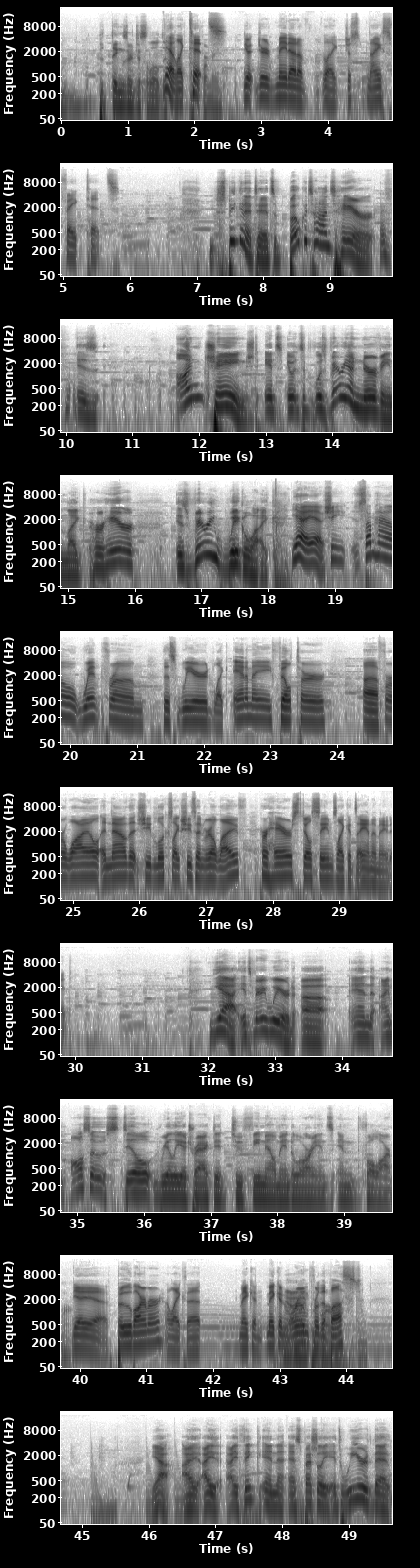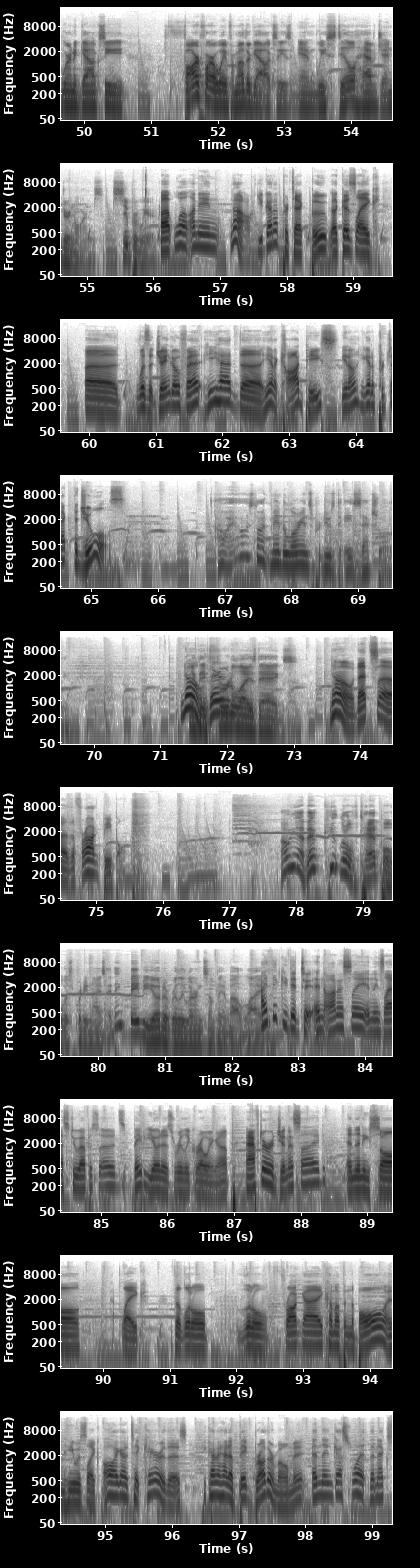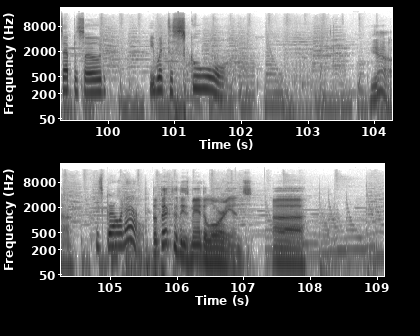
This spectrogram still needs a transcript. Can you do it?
things are just a little different. yeah, like for me. tits. You're, you're made out of like just nice fake tits. Speaking of tits, Bo-Katan's hair is unchanged. It's it was, was very unnerving. Like her hair is very wig-like. Yeah, yeah. She somehow went from this weird like anime filter uh, for a while, and now that she looks like she's in real life, her hair still seems like it's animated. Yeah, it's very weird. Uh, and I'm also still really attracted to female Mandalorians in full armor. Yeah, yeah, yeah. Boob armor. I like that. Making making Yeah, room like for the armor. bust. Yeah, I, I I think in especially it's weird that we're in a galaxy far far away from other galaxies and we still have gender norms. It's super weird. Uh, well, I mean, no, you gotta protect boob because like, uh, was it Jango Fett? He had uh, he had a cod piece. You know, you gotta protect the jewels. Oh, I always thought Mandalorians produced asexually. No, like they fertilized eggs. no, that's uh the frog people. Oh yeah, that cute little tadpole was pretty nice. I think Baby Yoda really learned something about life. I think he did too. And honestly, in these last two episodes, Baby Yoda is really growing up. After a genocide, and then he saw, like, the little, little frog guy come up in the bowl, and he was like, "Oh, I gotta take care of this." He kind of had a big brother moment, and then guess what? The next episode, he went to school. yeah. He's growing Pretty up. But back to these Mandalorians. Uh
